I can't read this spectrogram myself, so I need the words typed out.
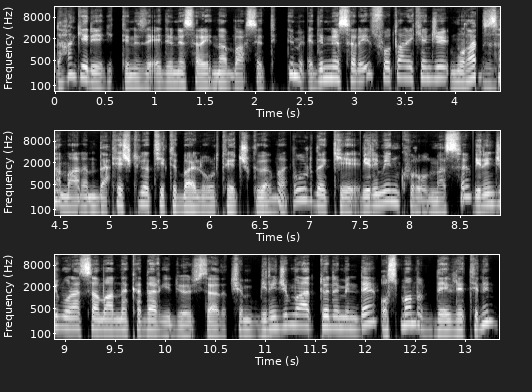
Daha geriye gittiğinizde Edirne Sarayı'ndan bahsettik değil mi? Edirne Sarayı Sultan II. Murat zamanında teşkilat itibariyle ortaya çıkıyor ama buradaki birimin kurulması 1. Murat zamanına kadar gidiyor üstadım. Şimdi 1. Murat döneminde Osmanlı Devleti'nin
